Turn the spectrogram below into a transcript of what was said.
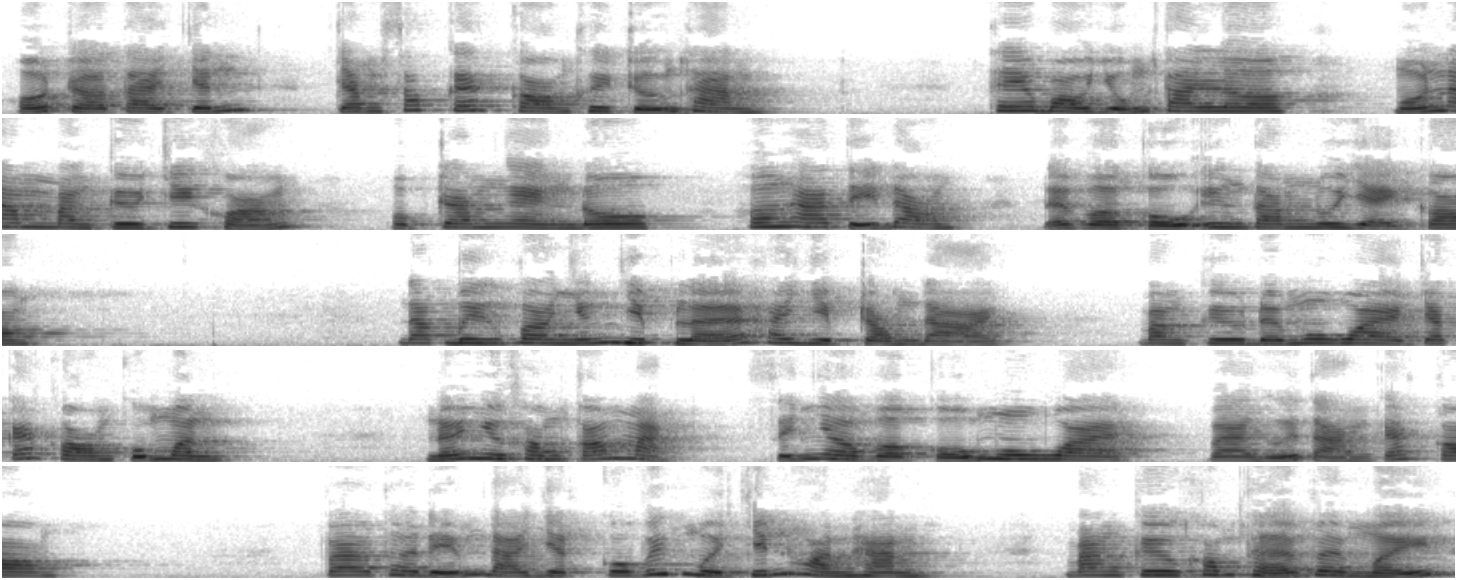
hỗ trợ tài chính, chăm sóc các con khi trưởng thành. Theo Bầu Dũng Tyler, mỗi năm Bằng Kiều chi khoảng 100.000 đô, hơn 2 tỷ đồng để vợ cũ yên tâm nuôi dạy con. Đặc biệt vào những dịp lễ hay dịp trọng đại, Bằng Kiều đều mua quà cho các con của mình. Nếu như không có mặt, sẽ nhờ vợ cũ mua quà và gửi tặng các con. Vào thời điểm đại dịch Covid-19 hoành hành, Bằng Kiều không thể về Mỹ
